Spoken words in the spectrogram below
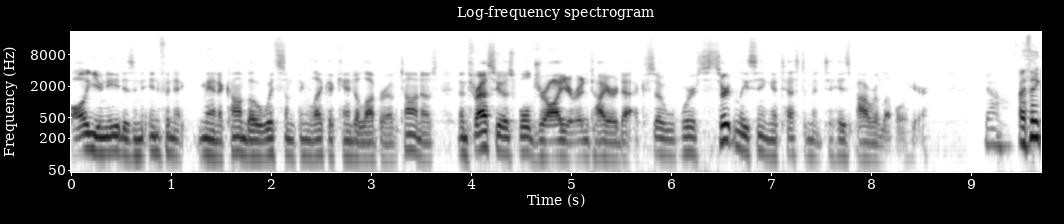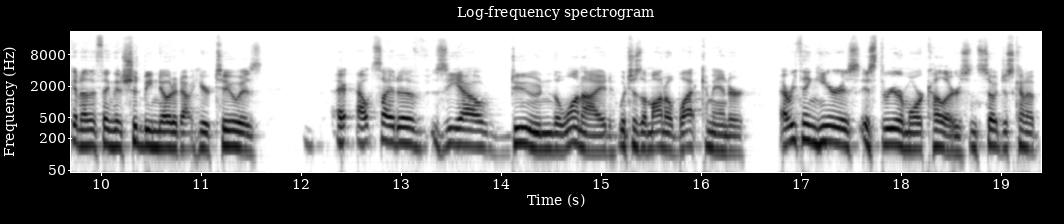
all you need is an infinite mana combo with something like a Candelabra of Tawnos, then Thrasios will draw your entire deck. So we're certainly seeing a testament to his power level here. Yeah. I think another thing that should be noted out here too is outside of Xiahou Dun, the one eyed, which is a mono black commander, everything here is is three or more colors. And so it just kind of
